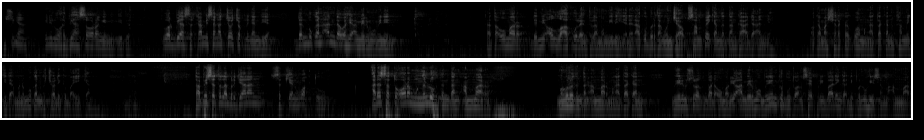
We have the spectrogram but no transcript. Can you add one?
Maksudnya ini luar biasa orang ini gitu. Luar biasa, kami sangat cocok dengan dia. Dan bukan anda wahai Amir Mu'minin. Kata Umar, demi Allah aku yang telah memilihnya dan aku bertanggung jawab. Sampaikan tentang keadaannya. Maka masyarakat mengatakan kami tidak menemukan kecuali kebaikan. Tapi setelah berjalan sekian waktu, ada satu orang mengeluh tentang Ammar. Mengeluh tentang Ammar, mengatakan, Mengirim surat kepada Umar, ya Amir Mu'minin kebutuhan saya pribadi nggak dipenuhi sama Ammar.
